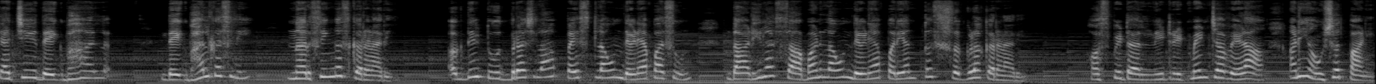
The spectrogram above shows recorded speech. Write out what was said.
त्याची देखभाल देखभाल कसली? नर्सिंगच करणारी. अगदी टूथब्रशला पेस्ट लावून देण्यापासून दाढीला साबण लावून देण्यापर्यंत सगळं करणारी. हॉस्पिटलनी ट्रीटमेंटच्या वेळा आणि औषध पाणी.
